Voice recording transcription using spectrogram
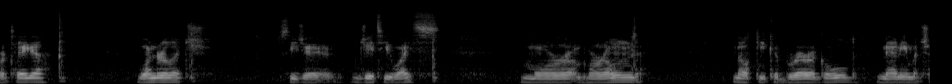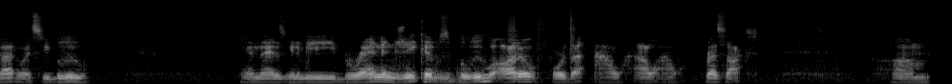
Ortega, Wunderlich, CJ, JT Weiss, Mor Moroned, Melky Cabrera Gold, Manny Machado, I see blue. And that is going to be Brandon Jacobs blue auto for the ow, ow, ow, Red Sox. Um,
